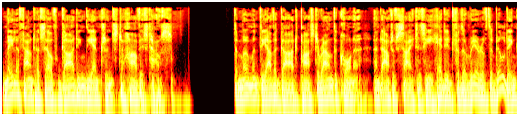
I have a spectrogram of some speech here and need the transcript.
Mela found herself guarding the entrance to Harvest House. The moment the other guard passed around the corner and out of sight as he headed for the rear of the building,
